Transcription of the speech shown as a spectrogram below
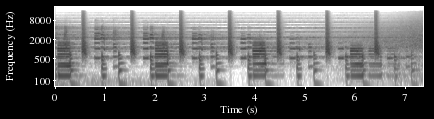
Thank you.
